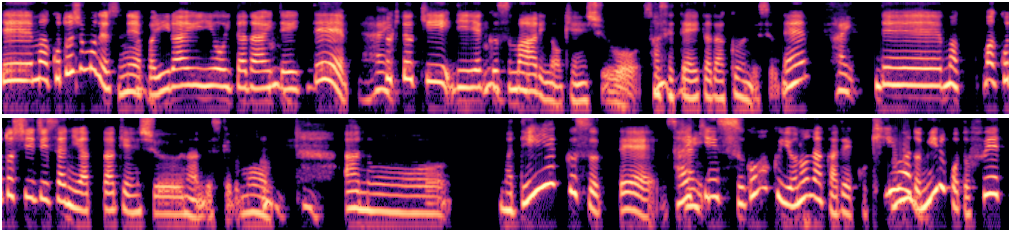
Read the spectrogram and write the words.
で、まあ、今年もですね、やっぱり依頼をいただいていて、はい。時々 DX 周りの研修をさせていただくんですよね。はい。で、まあ、まあ、今年実際にやった研修なんですけども、うんあのーまあ、DX って最近すごく世の中でこうキーワード見ること増え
